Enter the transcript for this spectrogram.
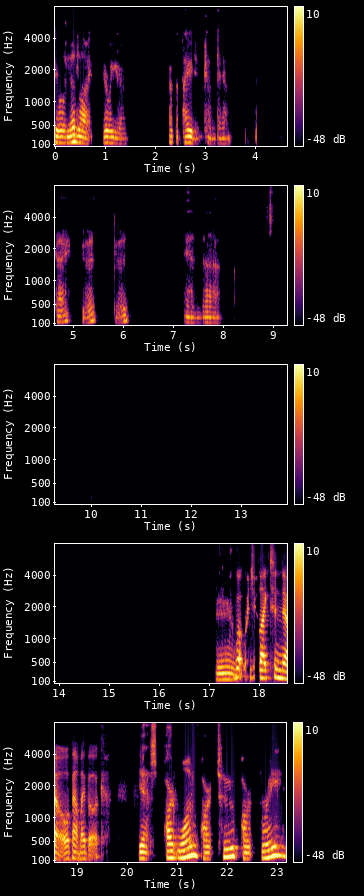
your midlife. Here we go. Got the page come down. Okay, good, good. And uh, What would you like to know about my book? Yes, part one, part two, part three,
